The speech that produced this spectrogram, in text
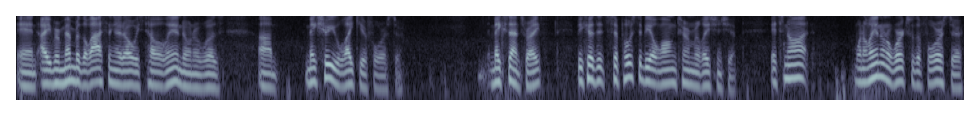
And I remember the last thing I'd always tell a landowner was um, make sure you like your forester. It makes sense, right? Because it's supposed to be a long term relationship. It's not, when a landowner works with a forester,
